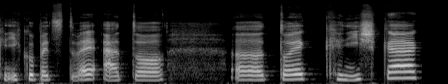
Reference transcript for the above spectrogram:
knihkupectve a to to je knižka,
